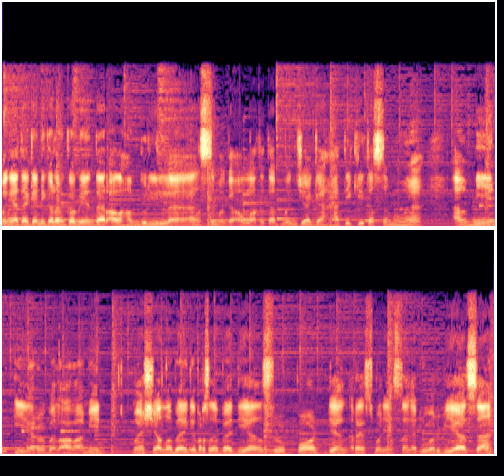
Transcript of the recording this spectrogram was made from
Mengatakan di kolom komentar Alhamdulillah semoga Allah tetap menjaga hati kita semua. Amin Ya Rabbal Alamin. Masya Allah banyak persahabat ya. Support dan respon yang sangat luar biasa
